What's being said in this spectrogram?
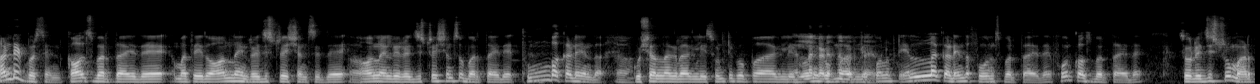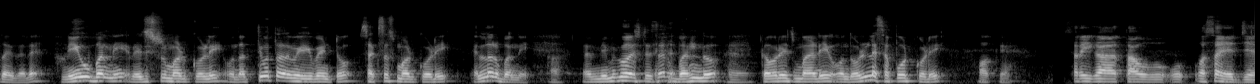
ಹಂಡ್ರೆಡ್ ಪರ್ಸೆಂಟ್. ಕಾಲ್ಸ್ ಬರ್ತಾ ಇದೆ ಮತ್ತೆ ಇದು ಆನ್ಲೈನ್ ರಿಜಿಸ್ಟ್ರೇಷನ್ಸ್ ಇದೆ. ಆನ್ಲೈನ್ ರಿಜಿಸ್ಟ್ರೇಷನ್ಸ್ ಬರ್ತಾ ಇದೆ ತುಂಬಾ ಕಡೆಯಿಂದ. ಕುಶಾಲನಗರ ಆಗಲಿ ಸುಂಟಿಕೊಪ್ಪ ಆಗಲಿ ಆಗಲಿ ಎಲ್ಲ ಕಡೆಯಿಂದ ಫೋನ್ಸ್ ಬರ್ತಾ ಇದೆ ಫೋನ್ ಕಾಲ್ಸ್ ಬರ್ತಾ ಇದೆ. ಸೊ ರಿಜಿಸ್ಟರ್ ಮಾಡ್ತಾ ಇದ್ದಾರೆ. ನೀವು ಬನ್ನಿ ರಿಜಿಸ್ಟರ್ ಮಾಡ್ಕೊಳ್ಳಿ. ಒಂದು ಅತ್ಯುತ್ತಮ ಇವೆಂಟು ಸಕ್ಸಸ್ ಮಾಡ್ಕೊಡಿ. ಎಲ್ಲರೂ ಬನ್ನಿ. ನಿಮಗೂ ಅಷ್ಟೇ ಸರ್. ಬಂದು ಕವರೇಜ್ ಮಾಡಿ ಒಂದು ಒಳ್ಳೆ ಸಪೋರ್ಟ್ ಕೊಡಿ. ಓಕೆ. ಸರ್ ಈಗ ತಾವು ಹೊಸ ಹೆಜ್ಜೆ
